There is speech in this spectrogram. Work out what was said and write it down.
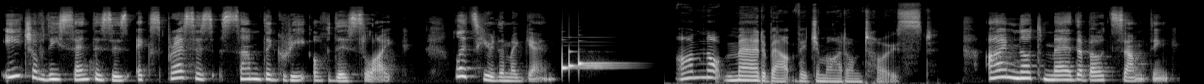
Each of these sentences expresses some degree of dislike. Let's hear them again. I'm not mad about Vegemite on toast. I'm not mad about something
